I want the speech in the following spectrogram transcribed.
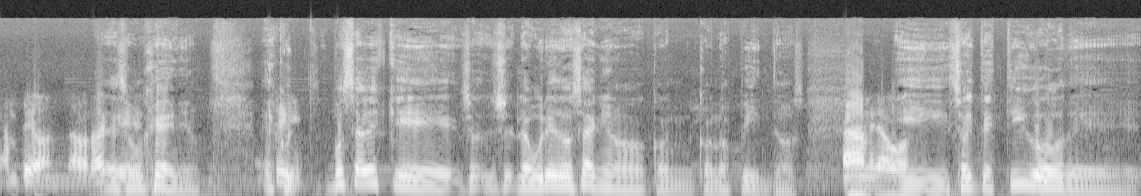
Campeón, la verdad Es que... un genio. Escu- Sí. Vos sabés que yo, yo laburé dos años con, con los Pintos Ah, mira vos. y soy testigo de,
